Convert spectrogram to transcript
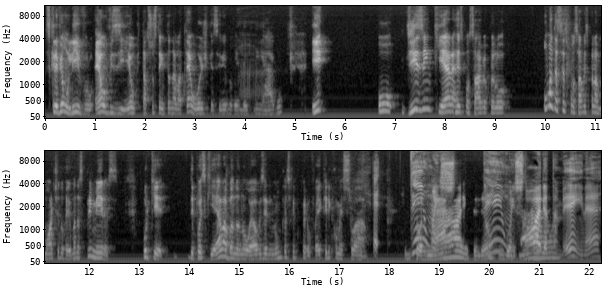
escreveu um livro, Elvis e Eu, que está sustentando ela até hoje, que esse livro vendeu que nem água. E o, dizem que ela é responsável pelo. Uma das responsáveis pela morte do rei, uma das primeiras. Porque depois que ela abandonou o Elvis, ele nunca se recuperou. Foi aí que ele começou a. É, tem uma entornar, entendeu? Tem uma história também, né?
